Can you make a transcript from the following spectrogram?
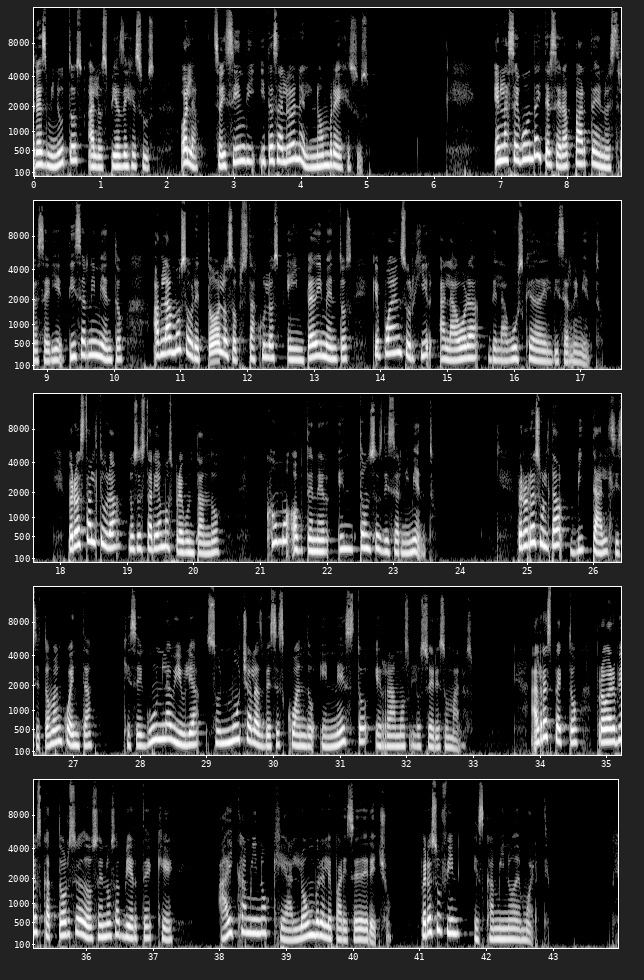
Tres minutos a los pies de Jesús. Hola, soy Cindy y te saludo en el nombre de Jesús. En la segunda y tercera parte de nuestra serie Discernimiento, hablamos sobre todos los obstáculos e impedimentos que pueden surgir a la hora de la búsqueda del discernimiento. Pero a esta altura nos estaríamos preguntando, ¿cómo obtener entonces discernimiento? Pero resulta vital si se toma en cuenta que según la Biblia son muchas las veces cuando en esto erramos los seres humanos. Al respecto, Proverbios 14:12 nos advierte que hay camino que al hombre le parece derecho, pero su fin es camino de muerte.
